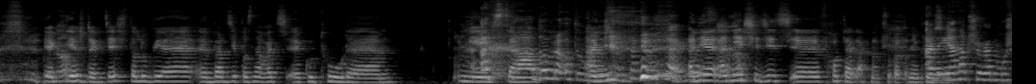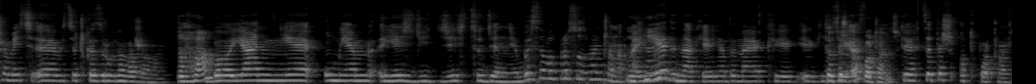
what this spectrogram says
jak No. jeżdżę gdzieś, to lubię bardziej poznawać e, kulturę, miejsca, Aha, dobra, o tym a nie-. Tak, tak, tak. a, nie, a nie siedzieć e, w hotelach na przykład. Ale ja na przykład muszę mieć e, wycieczkę zrównoważoną, Aha. bo ja nie umiem jeździć gdzieś codziennie, bo jestem po prostu zmęczona. Mhm. A jednak jak jadę na jak, jak, jakiś To też wyjazd, odpocząć. to ja chcę też odpocząć.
